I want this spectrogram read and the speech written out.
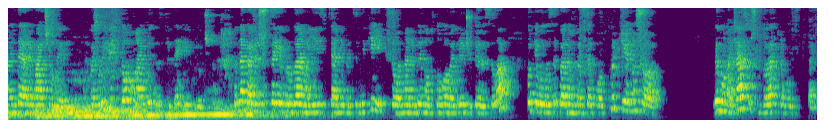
грантери бачили важливість того, має бути стратегія включена. Вона каже, що це є проблема її соціальні працівники, якщо одна людина обслуговує 3-4 села, поки велосипедом це все покручує, ну що вимога часу, щоб електровелосипед.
